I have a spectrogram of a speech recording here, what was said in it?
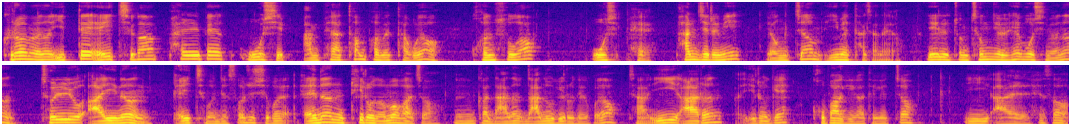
그러면은 이때 H가 850 암페아 턴 퍼 메타고요. 권수가 50회, 반지름이 0.2m잖아요. 얘를 좀 정리를 해보시면은 전류 I는 H 먼저 써주시고요. N은 뒤로 넘어가죠. 그러니까 나누, 나누기로 되고요. 자, 이 R은 이렇게 곱하기가 되겠죠. 이 R 해서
